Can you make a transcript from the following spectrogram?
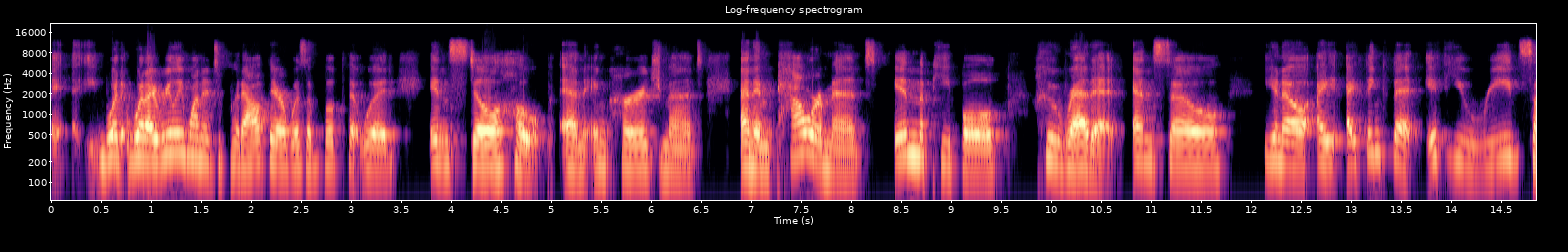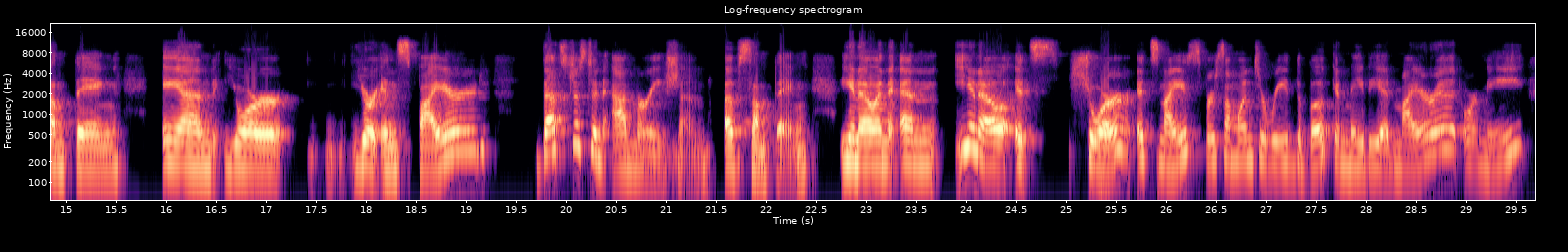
what what I really wanted to put out there was a book that would instill hope and encouragement and empowerment in the people who read it. And so, you know, I I think that if you read something and you're you're inspired, that's just an admiration of something, you know, and and you know, it's sure, it's nice for someone to read the book and maybe admire it or me.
